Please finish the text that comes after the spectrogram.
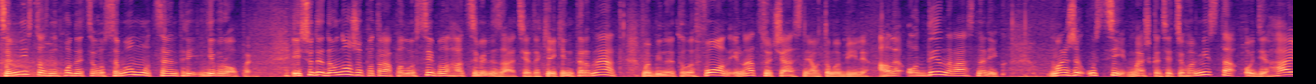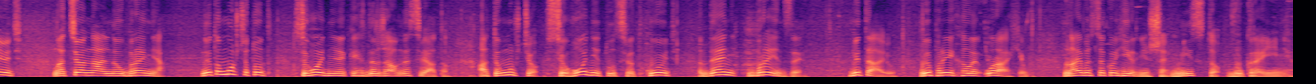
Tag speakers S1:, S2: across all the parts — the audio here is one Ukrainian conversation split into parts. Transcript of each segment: S1: Це місто знаходиться у самому центрі Європи. І сюди давно вже потрапили усі блага цивілізації, такі як інтернет, мобільний телефон і надсучасні автомобілі. Але один раз на рік майже усі мешканці цього міста одягають національне убрання. Не тому, що тут сьогодні якесь державне свято, а тому, що сьогодні тут святкують День бринзи. Вітаю! Ви приїхали у Рахів, найвисокогірніше місто в Україні.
